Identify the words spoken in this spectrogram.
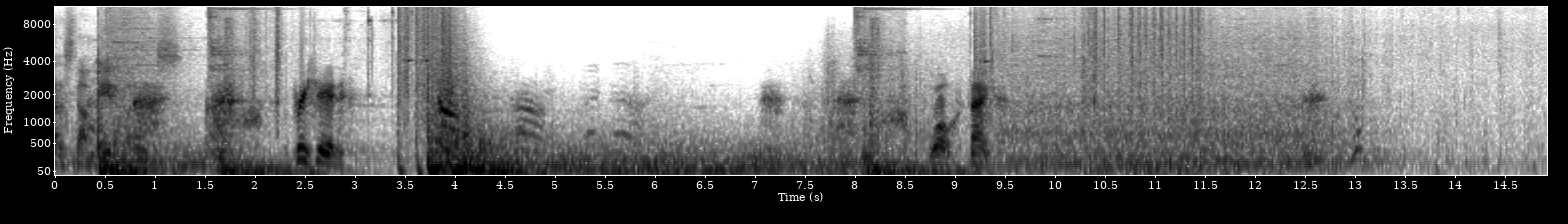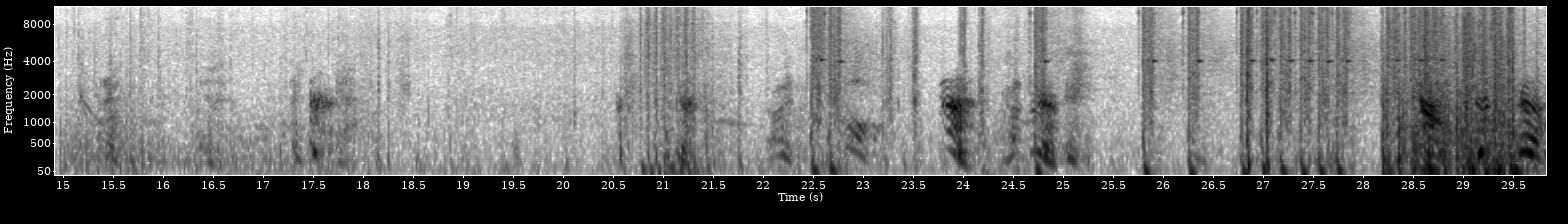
Gotta stop meeting like this. Appreciate it. Whoa, thanks. Catch!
